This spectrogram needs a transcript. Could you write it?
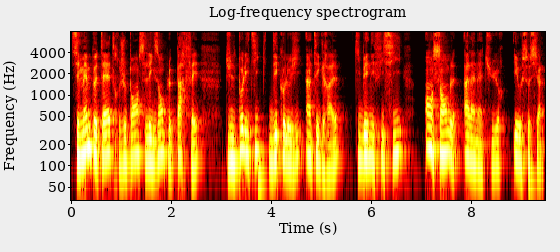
C'est même peut-être, je pense, l'exemple parfait d'une politique d'écologie intégrale qui bénéficie ensemble à la nature et au social.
